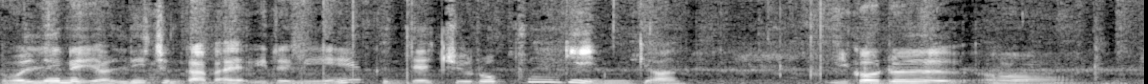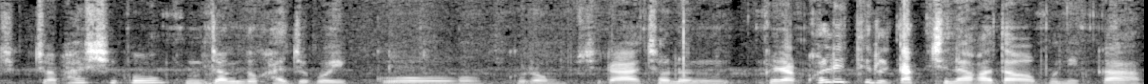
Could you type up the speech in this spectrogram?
원래는 열리즈인가 봐요, 이름이. 근데 주로 풍기 인견. 이거를 어, 직접 하시고 공장도 가지고 있고 그런 곳이라 저는 그냥 퀄리티를 딱 지나가다가 보니까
